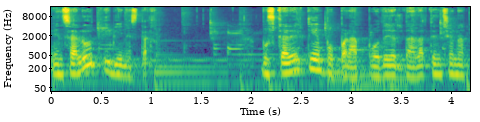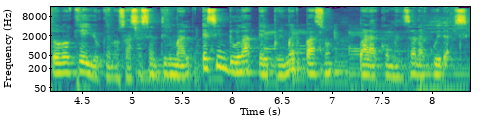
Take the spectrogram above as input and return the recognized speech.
en salud y bienestar. Buscar el tiempo para poder dar atención a todo aquello que nos hace sentir mal es sin duda el primer paso para comenzar a cuidarse.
